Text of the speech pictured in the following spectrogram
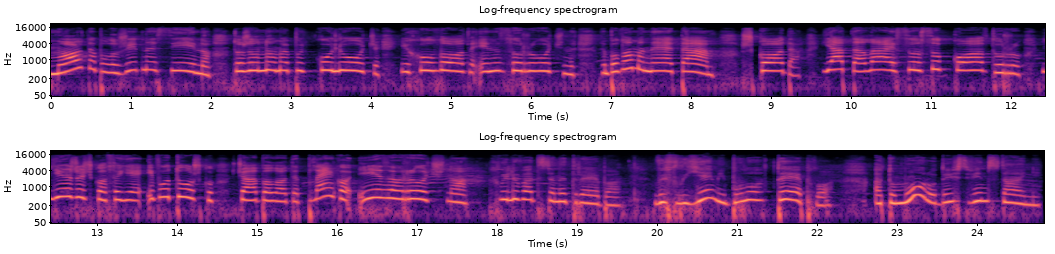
можна положити на сіно, тож воно, мабуть, колюче і холодне, і незручне. Не було мене там. Шкода, я б дала Ісусу ковдру, ліжечко своє і подушку, щоб було тепленько і зручно. Хвилюватися не треба. В Вифлеємі було тепло, а тому родився він в стайні,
